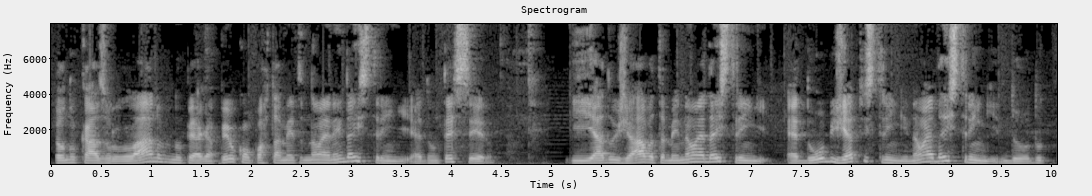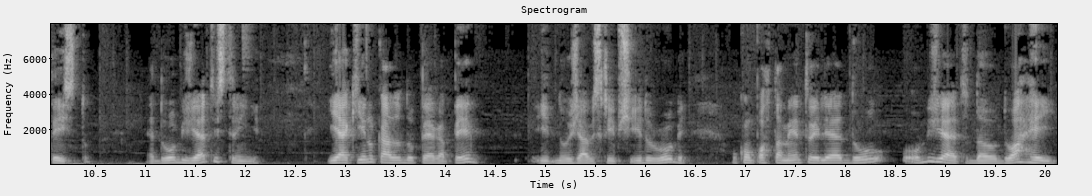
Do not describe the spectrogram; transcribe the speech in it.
Então, no caso, lá no, no, PHP, o comportamento não é nem da string, é de um terceiro. E a do Java também não é da string, é do objeto string, não é da string, do, do texto. É do objeto string. E aqui no caso do PHP, e no JavaScript e do Ruby, o comportamento ele é do objeto, do, do array.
